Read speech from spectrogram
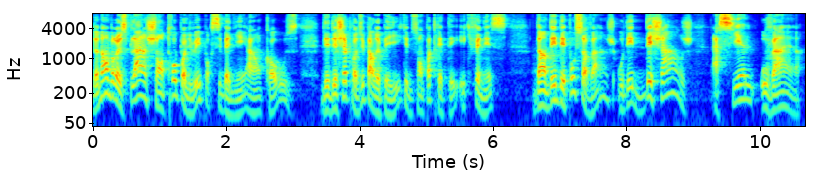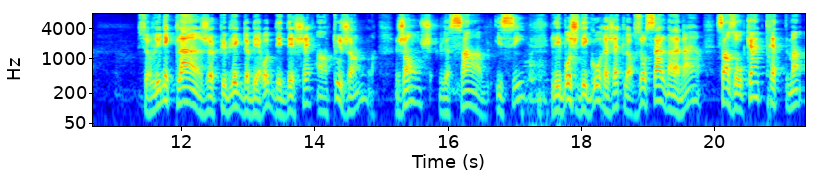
De nombreuses plages sont trop polluées pour s'y baigner, en cause des déchets produits par le pays qui ne sont pas traités et qui finissent dans des dépôts sauvages ou des décharges à ciel ouvert. Sur l'unique plage publique de Beyrouth, des déchets en tout genre jonchent le sable. Ici, les bouches d'égout rejettent leurs eaux sales dans la mer sans aucun traitement.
